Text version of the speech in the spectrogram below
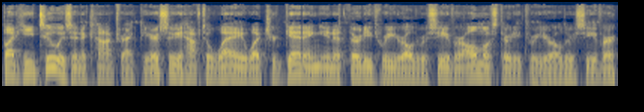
But he too is in a contract year, so you have to weigh what you're getting in a 33 year old receiver, almost 33 year old receiver,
